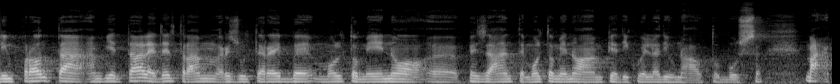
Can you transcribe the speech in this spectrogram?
l'impronta ambientale del tram risulterebbe molto meno eh, pesante, molto meno ampia di quella di un autobus. Ma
